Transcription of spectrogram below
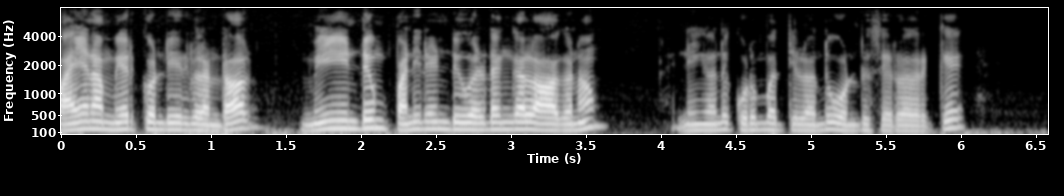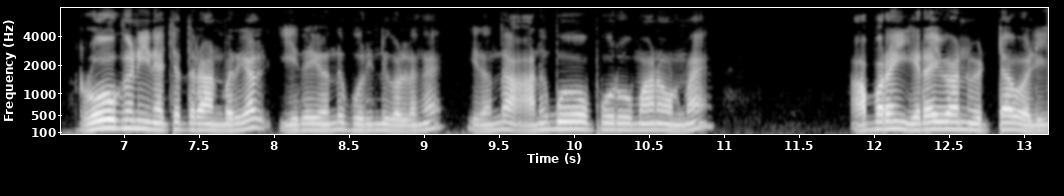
பயணம் மேற்கொண்டீர்கள் என்றால் மீண்டும் பன்னிரெண்டு வருடங்கள் ஆகணும். நீங்கள் வந்து குடும்பத்தில் வந்து ஒன்று சேர்வதற்கு ரோகிணி நட்சத்திர அன்பர்கள் இதை வந்து புரிந்து கொள்ளுங்கள் இது வந்து அனுபவபூர்வமான உண்மை. அப்புறம் இறைவன் விட்ட வழி.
